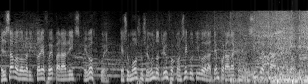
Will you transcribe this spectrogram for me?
El sábado la victoria fue para Aritz Egozcue, que sumó su segundo triunfo consecutivo de la temporada con el Silvercar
